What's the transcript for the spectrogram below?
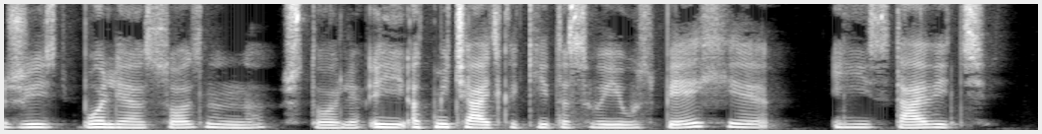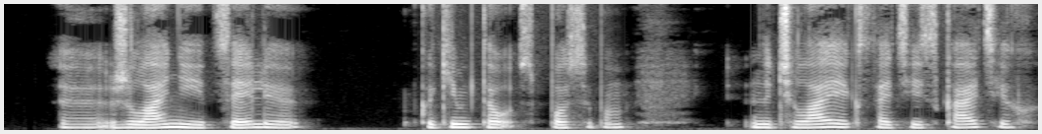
жизнь более осознанно, что ли, и отмечать какие-то свои успехи и ставить э, желания и цели каким-то способом. Начала я, кстати, искать их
